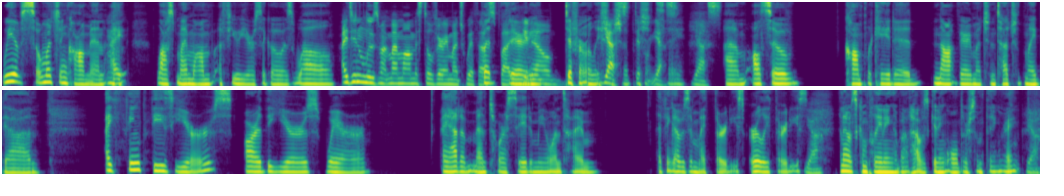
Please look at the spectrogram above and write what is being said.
We have so much in common. Mm. I lost my mom a few years ago as well, I didn't lose my my mom is still very much with us, but, but, you know, different relationship. yes, different. Yes, say. yes. Um, also complicated, not very much in touch with my dad. I think these years are the years where I had a mentor say to me one time, I think I was in my 30s, early 30s, Yeah, and I was complaining about how I was getting old or something, right? yeah.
